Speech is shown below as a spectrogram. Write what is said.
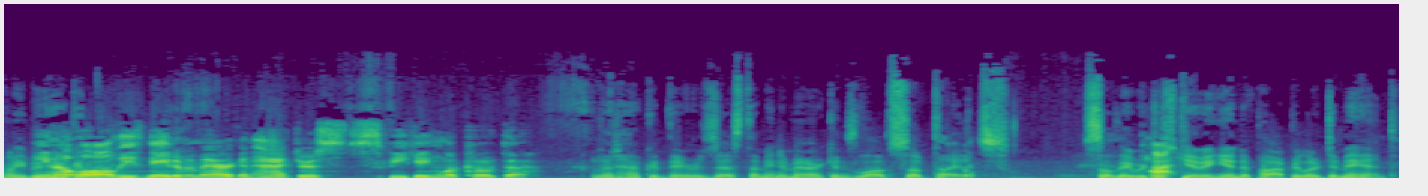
I mean, you know, could, all these Native American actors speaking Lakota. But how could they resist? I mean, Americans love subtitles, so they were just I, giving in to popular demand.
